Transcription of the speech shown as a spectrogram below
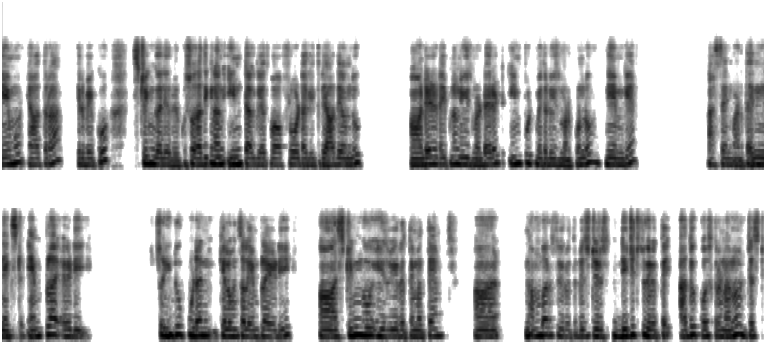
ನೇಮು ಯಾವ ತರ ಇರಬೇಕು ಸ್ಟ್ರಿಂಗ್ ಅಲ್ಲಿ ಇರಬೇಕು. ಸೊ ಅದಕ್ಕೆ ನಾನು ಇಂಟ್ ಆಗಲಿ ಅಥವಾ ಫ್ಲೋಟ್ ಆಗಲಿ ಯಾವುದೇ ಒಂದು ಡೇಟಾ ಟೈಪ್ನಲ್ಲಿ ಯೂಸ್ ಮಾಡಿ ಡೈರೆಕ್ಟ್ ಇನ್ಪುಟ್ ಮೆಥಡ್ ಯೂಸ್ ಮಾಡಿಕೊಂಡು ನೇಮ್ಗೆ ಅಸೈನ್ ಮಾಡ್ತಾ ಇದ್ದೀನಿ. Next employee I D so ಇದು ಕೂಡ ಕೆಲವೊಂದ್ಸಲ ಎಂಪ್ಲಾಯ್ ಐ ಡಿ ಸ್ಟ್ರಿಂಗ್ ಇರುತ್ತೆ ಮತ್ತೆ ನಂಬರ್ಸ್ ಇರುತ್ತೆ ಡಿಜಿಟ್ಸ್ ಇರುತ್ತೆ. ಅದಕ್ಕೋಸ್ಕರ ನಾನು ಜಸ್ಟ್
